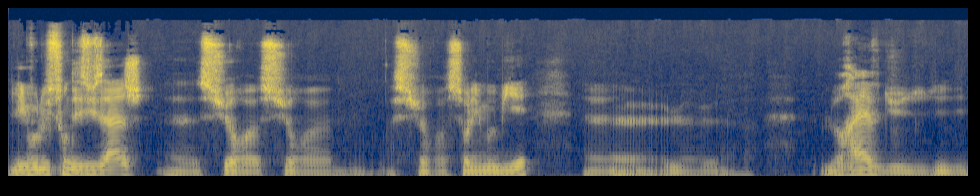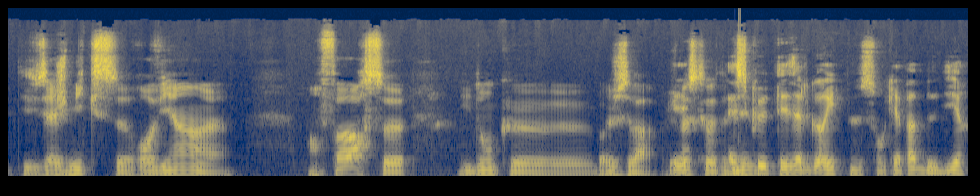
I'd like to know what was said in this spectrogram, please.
l'évolution des usages euh, sur sur sur sur l'immobilier. Le, le, rêve du, des usages mixtes revient en force. Et donc, euh, je sais pas. Est-ce que tes algorithmes sont capables de dire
